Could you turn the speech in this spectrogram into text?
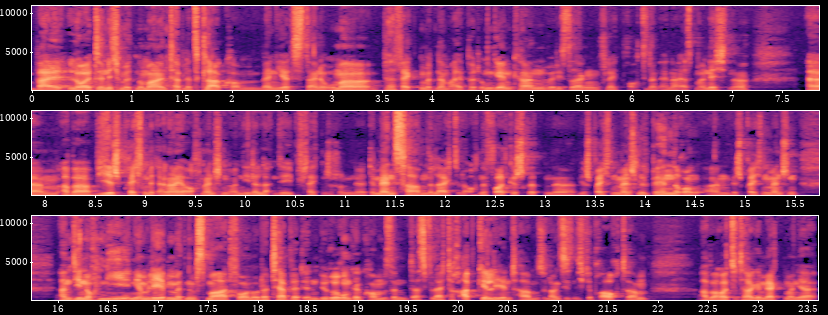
weil Leute nicht mit normalen Tablets klarkommen. Wenn jetzt deine Oma perfekt mit einem iPad umgehen kann, würde ich sagen, vielleicht braucht sie dann Enna erstmal nicht. Ne? Ähm, aber wir sprechen mit Enna ja auch Menschen an, die, die vielleicht schon eine Demenz haben, eine leichte oder auch eine fortgeschrittene. Wir sprechen Menschen mit Behinderung an, wir sprechen Menschen an, die noch nie in ihrem Leben mit einem Smartphone oder Tablet in Berührung gekommen sind, das vielleicht auch abgelehnt haben, solange sie es nicht gebraucht haben. Aber heutzutage merkt man ja,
